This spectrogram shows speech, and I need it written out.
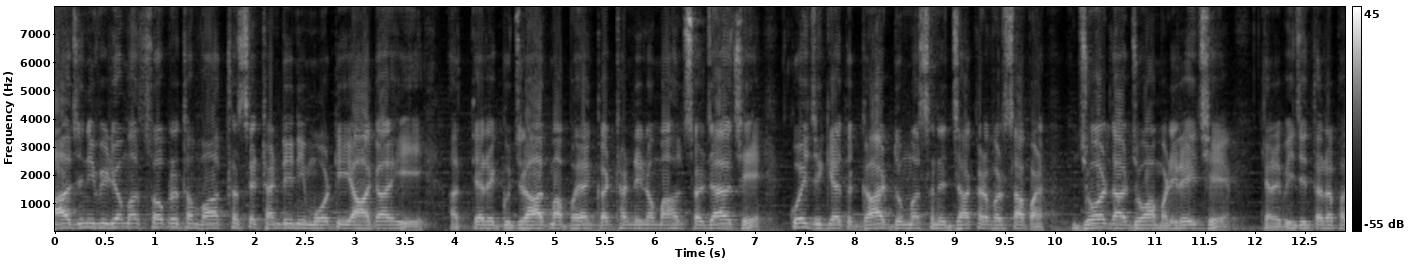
આજની વિડીયોમાં સૌપ્રથમ વાત થશે ઠંડીની મોટી આગાહી. અત્યારે ગુજરાતમાં ભયંકર ઠંડીનો માહોલ સર્જાયો છે. કોઈ જગ્યાએ તો ગાઢ ધુમ્મસ અને ઝાકળ વર્ષા પણ જોરદાર જોવા મળી રહી છે. ત્યારે બીજી તરફ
